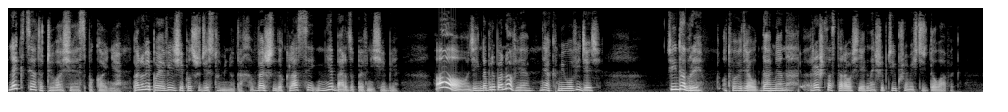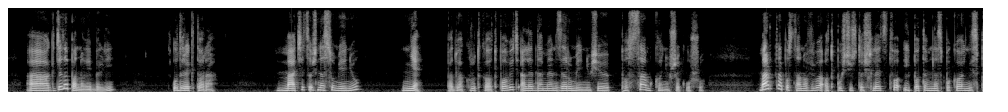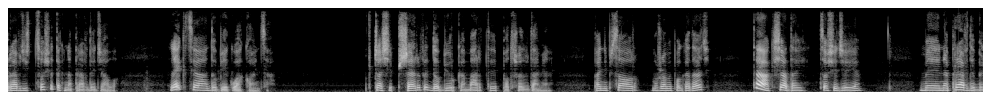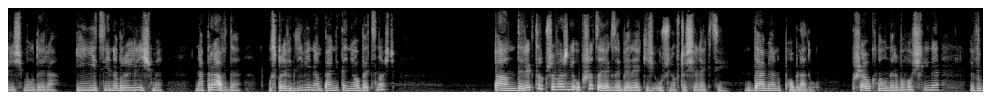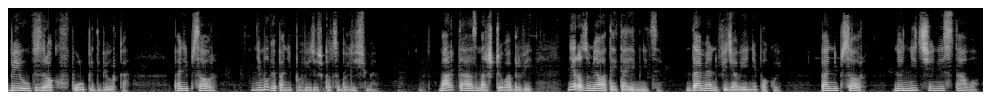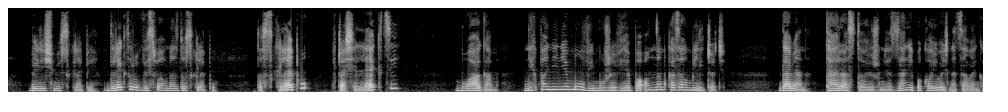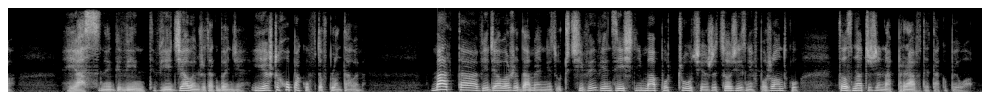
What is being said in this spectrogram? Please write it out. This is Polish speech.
Lekcja toczyła się spokojnie. Panowie pojawili się po 30 minutach. Weszli do klasy nie bardzo pewni siebie. O, dzień dobry panowie, jak miło widzieć. Dzień dobry, odpowiedział Damian. Reszta starała się jak najszybciej przemieścić do ławek. A gdzie to panowie byli? U dyrektora. Macie coś na sumieniu? Nie, padła krótka odpowiedź, ale Damian zarumienił się po sam koniuszek uszu. Marta postanowiła odpuścić to śledztwo i potem na spokojnie sprawdzić, co się tak naprawdę działo. Lekcja dobiegła końca. W czasie przerwy do biurka Marty podszedł Damian. Pani Psor, możemy pogadać? Tak, siadaj. Co się dzieje? My naprawdę byliśmy u Dyra i nic nie nabroiliśmy. Naprawdę. Usprawiedliwi nam pani tę nieobecność? Pan dyrektor przeważnie uprzedza, jak zabiera jakichś uczniów w czasie lekcji. Damian pobladł. Przełknął nerwowo ślinę, wbił wzrok w pulpit biurka. Pani Psor, nie mogę pani powiedzieć, po co byliśmy. Marta zmarszczyła brwi. Nie rozumiała tej tajemnicy. Damian widział jej niepokój. Pani Psor, no nic się nie stało. Byliśmy w sklepie. Dyrektor wysłał nas do sklepu. Do sklepu? W czasie lekcji? Błagam, niech pani nie mówi mu, że wie, bo on nam kazał milczeć. Damian, teraz to już mnie zaniepokoiłeś na całego. Jasny gwint, wiedziałem, że tak będzie. I jeszcze chłopaków w to wplątałem. Marta wiedziała, że Damian jest uczciwy, więc jeśli ma poczucie, że coś jest nie w porządku, to znaczy, że naprawdę tak było.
